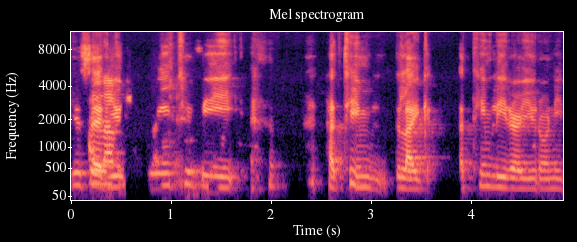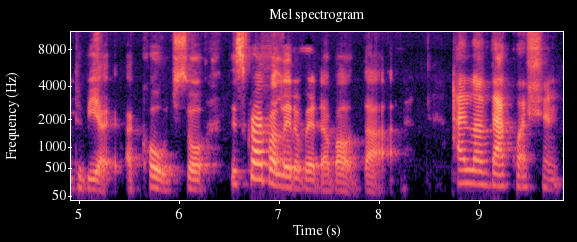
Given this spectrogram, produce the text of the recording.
You said you need to be a team like a team leader you don't need to be a, a coach. So describe a little bit about that. I love that question.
